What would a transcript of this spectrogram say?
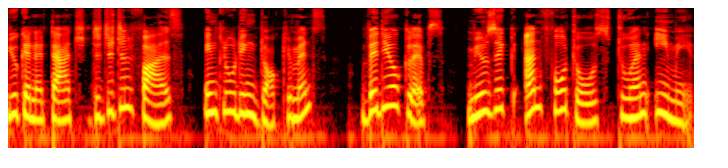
You can attach digital files including documents, video clips, music and photos to an email.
